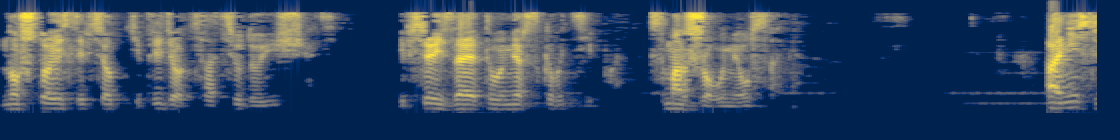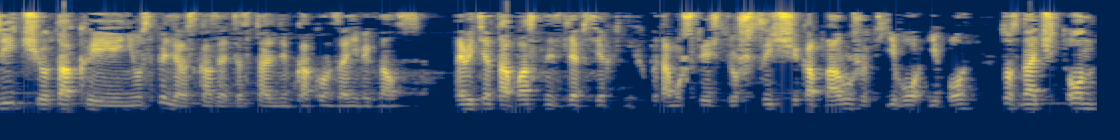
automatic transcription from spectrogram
Но что, если все-таки придется отсюда уезжать? И все из-за этого мерзкого типа, с моржовыми усами. Они с Риччо так и не успели рассказать остальным, как он за ними гнался. А ведь это опасность для всех них, потому что если уж сыщик обнаружит его и Бо, то значит он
